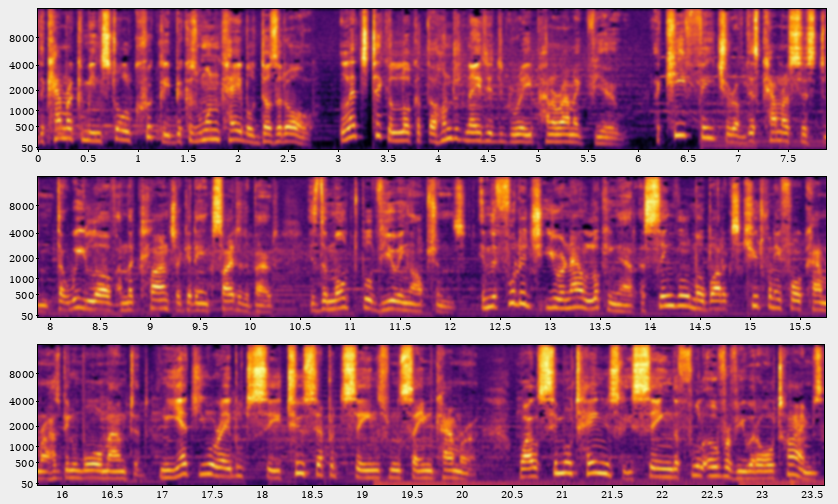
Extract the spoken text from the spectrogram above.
the camera can be installed quickly because one cable does it all. Let's take a look at the 180 degree panoramic view. A key feature of this camera system that we love and the clients are getting excited about is the multiple viewing options. In the footage you are now looking at, a single Mobotix Q24 camera has been wall mounted, and yet you are able to see two separate scenes from the same camera, while simultaneously seeing the full overview at all times.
